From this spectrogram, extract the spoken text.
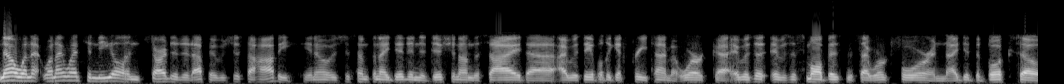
No, when I, when I went to Neil and started it up, it was just a hobby. You know, it was just something I did in addition on the side. Uh, I was able to get free time at work. Uh, it was a it was a small business I worked for, and I did the book. So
